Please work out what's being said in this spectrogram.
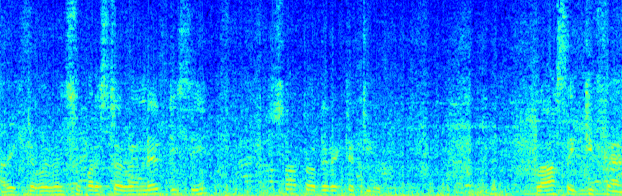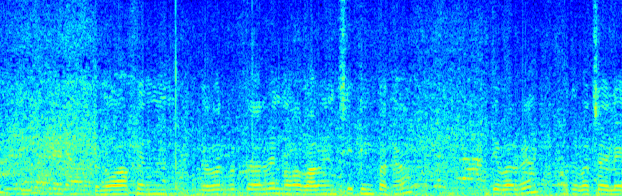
আর একটা পাবেন সুপারস্টার ব্র্যান্ডের ডিসি সাত ওয়াটের একটা টিউব প্লাস একটি ফ্যান নোয়া ফ্যান ব্যবহার করতে পারবেন নোয়া বারো ইঞ্চি তিন পাখা নিতে পারবেন, অথবা চাইলে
